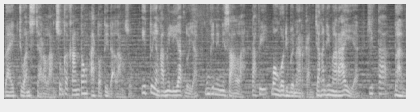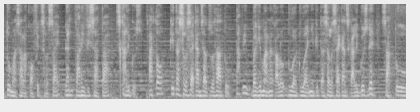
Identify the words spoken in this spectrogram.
Baik cuan secara langsung ke kantong atau tidak langsung. Itu yang kami lihat loh ya. Mungkin ini salah, tapi monggo dibenarkan. Jangan dimarahi ya. Kita bantu masalah COVID selesai dan pariwisata sekaligus. Atau kita selesaikan satu-satu. Tapi bagaimana kalau dua-duanya kita selesaikan sekaligus deh. Satu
